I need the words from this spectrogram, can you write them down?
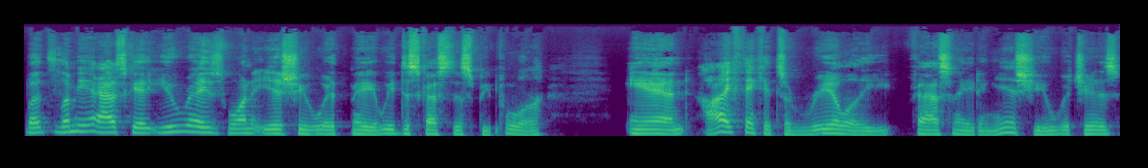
But let me ask you you raised one issue with me. We discussed this before. And I think it's a really fascinating issue, which is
